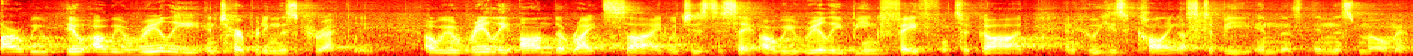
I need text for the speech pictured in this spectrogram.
are we, are we really interpreting this correctly? Are we really on the right side? Which is to say, are we really being faithful to God and who He's calling us to be in this, in this moment?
